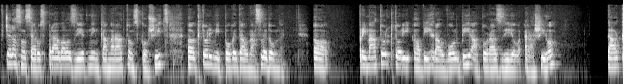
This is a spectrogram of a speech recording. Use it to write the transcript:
Včera som sa rozprával s jedným kamarátom z Košic, ktorý mi povedal nasledovne. Primátor, ktorý vyhral voľby a porazil Rašiho, tak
